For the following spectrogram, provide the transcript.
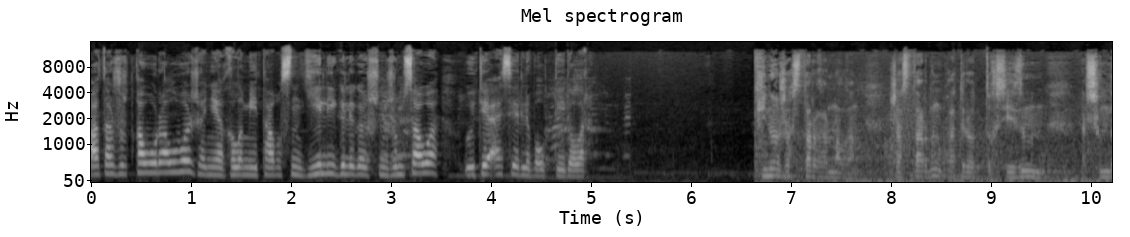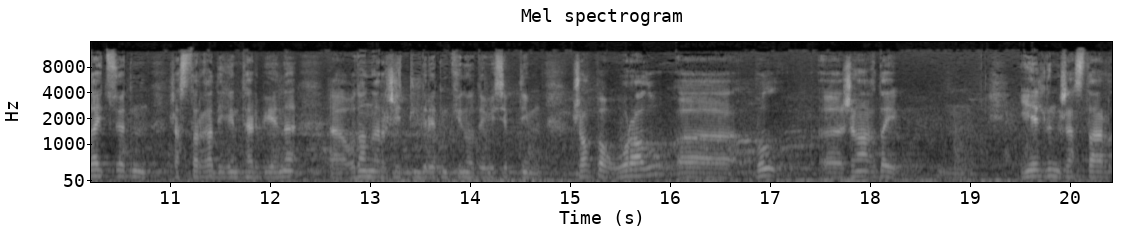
ата жұртқа оралуы және ғылыми табысын ел игілігі үшін жұмсауы өте әсерлі болды дейді олар. Кино жастарға арналған. Жастардың патриоттық сезімін шыңдай түсетін жастарға деген тәрбиені одан ары жетілдіретін кино деп есептеймін. Жалпы оралу бұл ә, жаңағыдай елдің жастар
